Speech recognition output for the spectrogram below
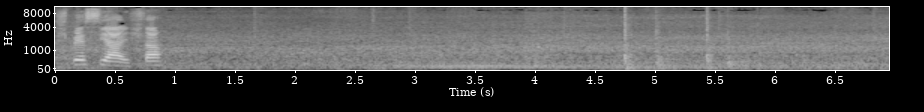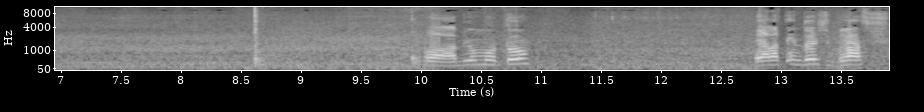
especiais, tá? Ó, abriu o motor. Ela tem dois braços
